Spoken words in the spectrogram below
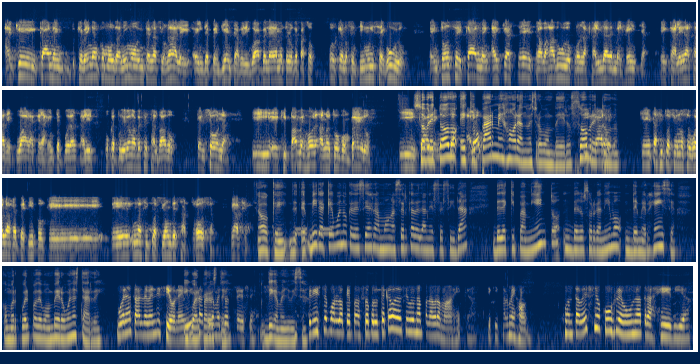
Hay que, Carmen, que vengan como organismos internacionales e independientes a averiguar verdaderamente lo que pasó, porque nos sentimos inseguros. Entonces, Carmen, hay que hacer, trabajar duro con la salida de emergencia, escaleras adecuadas que la gente pueda salir, porque pudieron haberse salvado personas y equipar mejor a nuestros bomberos. Y, Sobre Carmen, todo, ¿aló? equipar mejor a nuestros bomberos. Sobre Carmen, todo. Que esta situación no se vuelva a repetir porque es una situación desastrosa. Gracias. Ok. Eh, mira, qué bueno que decía Ramón acerca de la necesidad del equipamiento de los organismos de emergencia, como el cuerpo de bomberos. Buenas tardes. Buenas tardes, bendiciones. Igual Luisa, para usted. 13. Dígame, Luisa. Triste por lo que pasó, pero usted acaba de decir una palabra mágica, equipar mejor. ¿Cuántas veces ocurre una tragedia?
